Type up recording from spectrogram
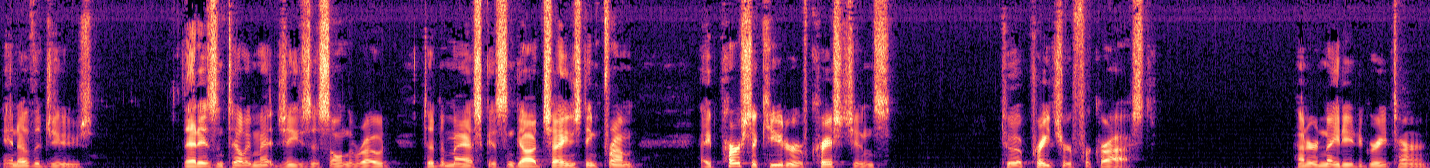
and of the Jews. That is until he met Jesus on the road to Damascus, and God changed him from a persecutor of Christians to a preacher for Christ. 180 degree turn.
